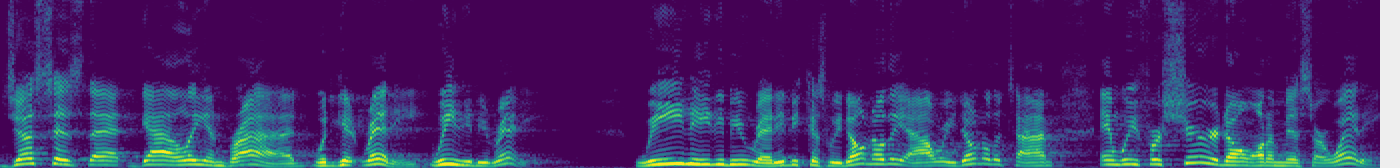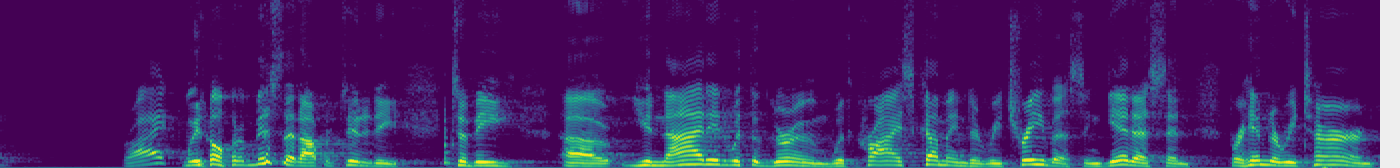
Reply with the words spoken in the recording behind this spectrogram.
just as that Galilean bride would get ready, we need to be ready. We need to be ready because we don't know the hour, we don't know the time, and we for sure don't want to miss our wedding. Right? We don't want to miss that opportunity to be uh, united with the groom, with Christ coming to retrieve us and get us, and for Him to return,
